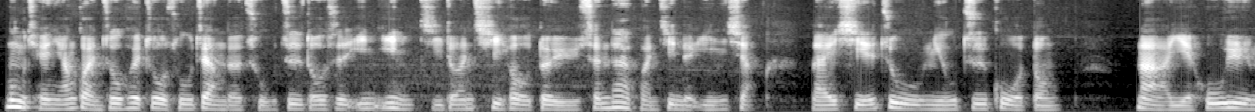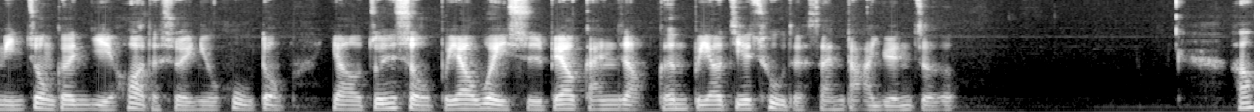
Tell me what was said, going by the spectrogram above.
目前养管处会做出这样的处置，都是因应极端气候对于生态环境的影响，来协助牛只过冬。那也呼吁民众跟野化的水牛互动。要遵守不要喂食、不要干扰跟不要接触的三大原则。好，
